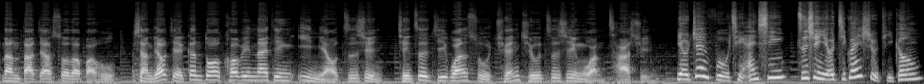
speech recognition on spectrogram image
让大家受到保护。想了解更多 COVID-19 疫苗资讯，请至疾管署全球资讯网查询。有政府，请安心。资讯由疾管署提供。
